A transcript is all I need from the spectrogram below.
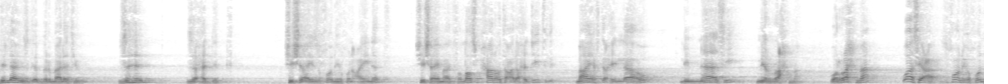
ድላዩ ዝገብር ማለት እዩ ዝህብ ዘሕድግ ሽሻይ ዝኾኑ ይኹን ዓይነት ሽሻይ ማለት ዩ ላ ስብሓን ወላ ሕጂ ማ የፍታሒ ላሁ ልናስ ምን ራሕማ ወራሕማ ዋሲዓ ዝኾኑ ይኹን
